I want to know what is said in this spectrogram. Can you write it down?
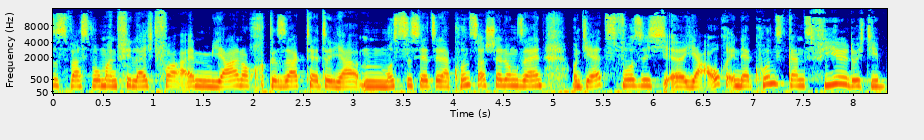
ist was, wo man vielleicht vor einem Jahr noch gesagt hätte, ja, muss das jetzt in der Kunstausstellung sein? Und jetzt, wo sich äh, ja auch in der Kunst ganz viel durch die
